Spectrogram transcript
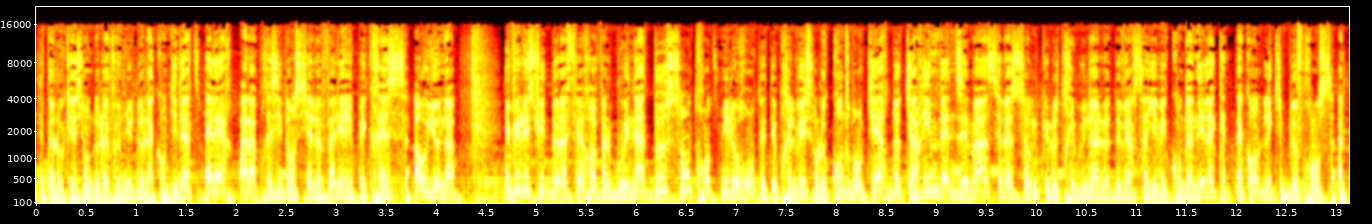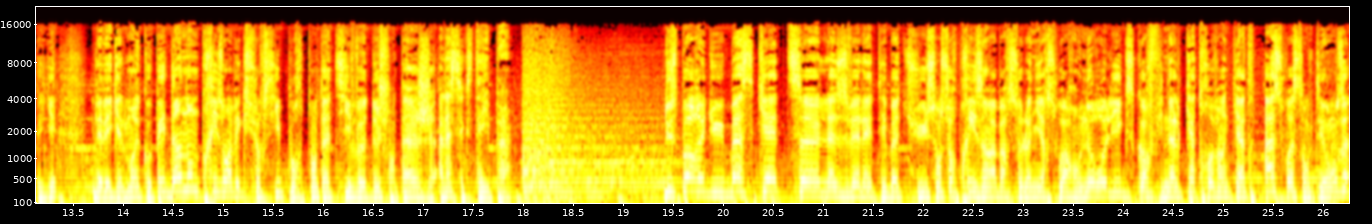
C'est à l'occasion de la venue de la candidate LR à la présidentielle Valérie Pécresse à Oyonnax. Et puis les suites de l'affaire Valbuena, 230 000 euros ont été prélevés sur le compte bancaire de Karim Benzema. C'est la somme que le tribunal de Versailles avait condamné l'attaquant de l'équipe de France à payer. Il avait également écopé d'un an de prison avec sursis pour tentative de chantage à la mixtape. Du sport et du basket, l'Asvel a été battu sans surprise hein, à Barcelone hier soir en Euroleague, score final 84 à 71.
